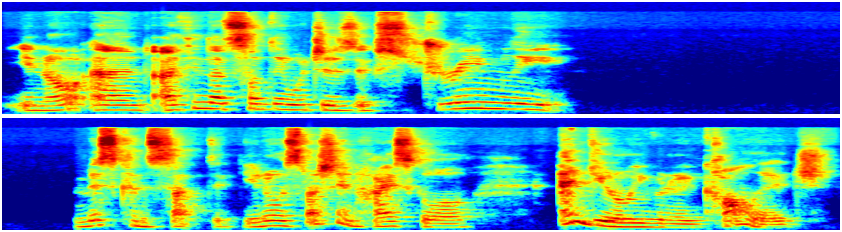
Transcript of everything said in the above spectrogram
You know, and I think that's something which is extremely misconcepted, you know, especially in high school and, you know, even in college.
